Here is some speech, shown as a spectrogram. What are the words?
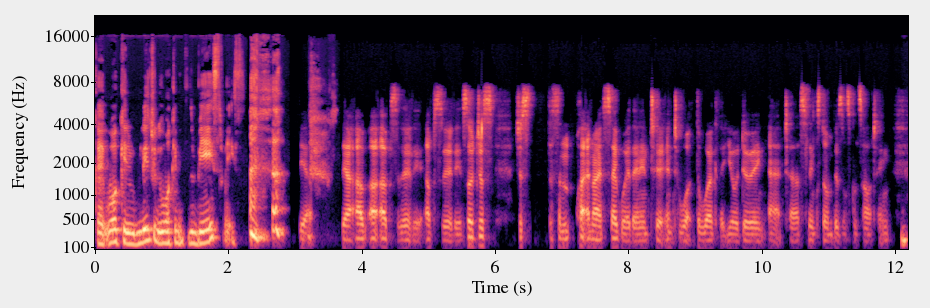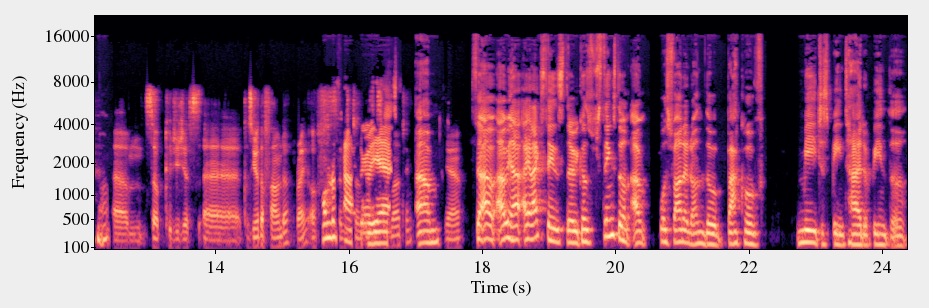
get walking, literally walking into the BA space. Yeah, yeah, ab- absolutely, absolutely. So just just that's a, quite a nice segue then into into what the work that you're doing at uh, Slingstone Business Consulting. Mhm. Um, so could you just because you're the founder, right, of I'm the Slingstone founder, Business. Consulting? Um, Yeah. So I, I mean, I, I like to say this story because Slingstone I was founded on the back of me just being tired of being the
